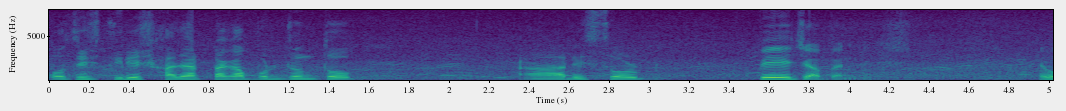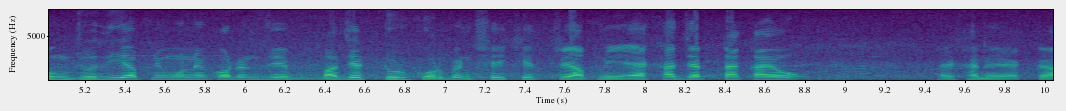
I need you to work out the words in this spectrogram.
পঁচিশ তিরিশ হাজার টাকা পর্যন্ত রিসোর্ট পেয়ে যাবেন। এবং যদি আপনি মনে করেন যে বাজেট ট্যুর করবেন সেই ক্ষেত্রে আপনি এক হাজার টাকায়ও এখানে একটা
